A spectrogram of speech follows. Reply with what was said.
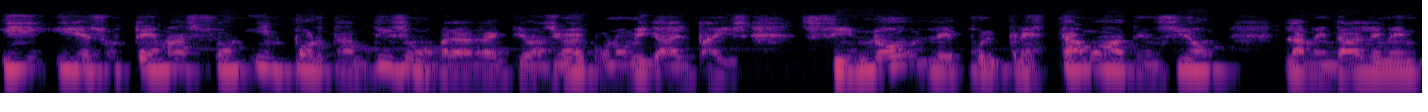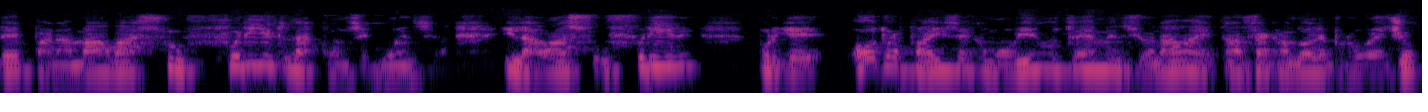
y, esos temas son importantísimos para la reactivación económica del país. Si no le prestamos atención, lamentablemente Panamá va a sufrir las consecuencias y las va a sufrir porque otros países, como bien ustedes mencionaban, están sacándole provecho.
